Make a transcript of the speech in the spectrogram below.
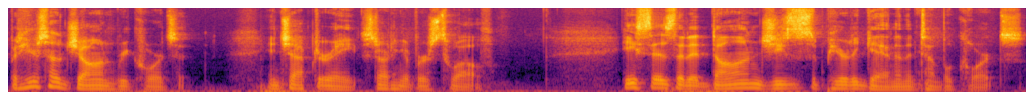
But here's how John records it in chapter 8, starting at verse 12. He says that at dawn Jesus appeared again in the temple courts,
